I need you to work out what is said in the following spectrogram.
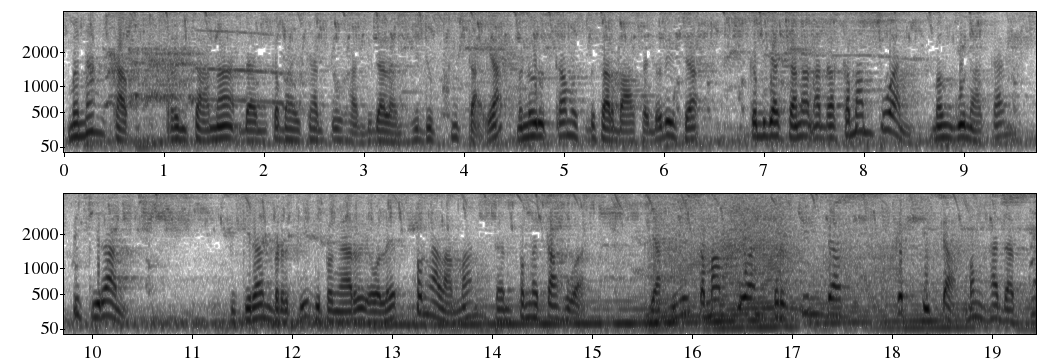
menangkap rencana dan kebaikan Tuhan di dalam hidup kita ya. Menurut Kamus Besar Bahasa Indonesia, kebijaksanaan adalah kemampuan menggunakan pikiran. Pikiran berarti dipengaruhi oleh pengalaman dan pengetahuan, yakni kemampuan bertindak ketika menghadapi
